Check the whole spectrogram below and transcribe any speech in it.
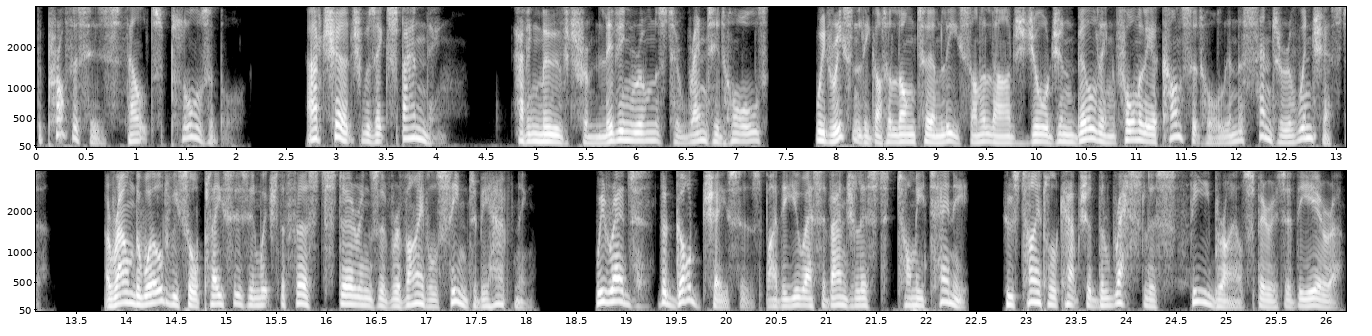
The prophecies felt plausible. Our church was expanding. Having moved from living rooms to rented halls, we'd recently got a long term lease on a large Georgian building, formerly a concert hall, in the centre of Winchester. Around the world, we saw places in which the first stirrings of revival seemed to be happening. We read The God Chasers by the US evangelist Tommy Tenney, whose title captured the restless, febrile spirit of the era.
